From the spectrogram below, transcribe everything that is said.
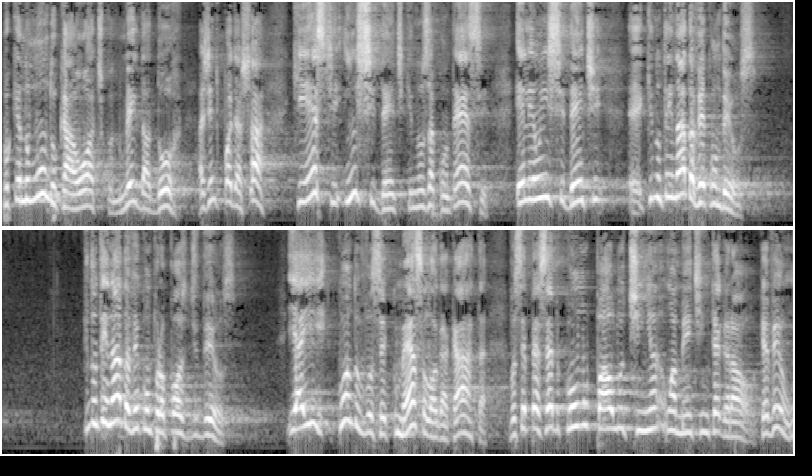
Porque no mundo caótico, no meio da dor, a gente pode achar que este incidente que nos acontece, ele é um incidente é, que não tem nada a ver com Deus, que não tem nada a ver com o propósito de Deus. E aí, quando você começa logo a carta, você percebe como Paulo tinha uma mente integral. Quer ver um,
